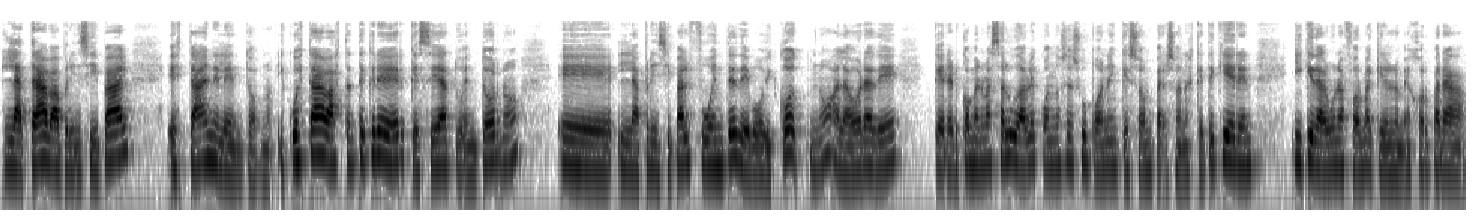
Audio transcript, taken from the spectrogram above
la traba principal está en el entorno y cuesta bastante creer que sea tu entorno eh, la principal fuente de boicot, ¿no? A la hora de querer comer más saludable cuando se suponen que son personas que te quieren y que de alguna forma quieren lo mejor para,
